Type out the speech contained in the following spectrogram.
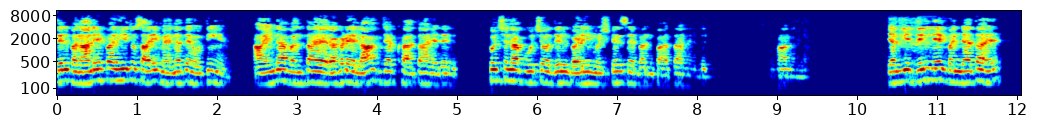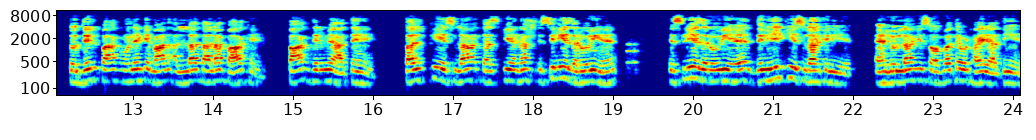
دل بنانے پر ہی تو ساری محنتیں ہوتی ہیں۔ آئینہ بنتا ہے، رگڑے لاکھ جب کھاتا ہے دل۔ کچھ نہ پوچھو، دل بڑی مشکل سے بن پاتا ہے دل۔ سبحان اللہ۔ جب یہ دل نیک بن جاتا ہے، تو دل پاک ہونے کے بعد اللہ تعالیٰ پاک ہیں۔ پاک دل میں آتے ہیں۔ قلب کی اصلاح، تزکیہ، نفس اسی لیے ضروری ہے، اس لیے ضروری ہے دل ہی کی اصلاح کے لیے۔ اہل اللہ کی صحبتیں اٹھائی جاتی ہیں۔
